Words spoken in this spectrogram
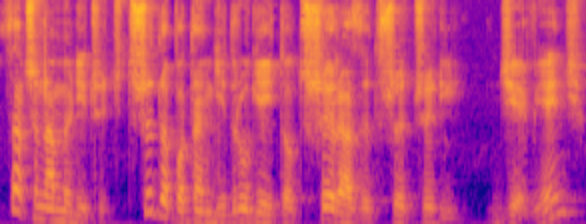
Zaczynamy liczyć. 3 do potęgi drugiej to 3 razy 3, czyli 9.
